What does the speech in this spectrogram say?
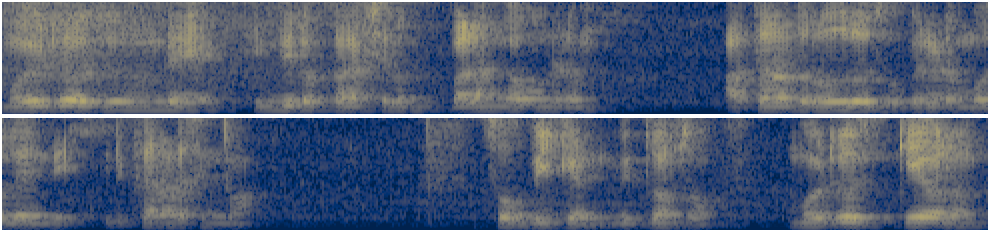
మొదటి రోజు నుండే హిందీలో కలెక్షన్ బలంగా ఉండడం ఆ తర్వాత రోజు రోజుకు పెరగడం మొదలైంది. ఇది కన్నడ సినిమా. సో వీకెండ్ విధ్వంసం. మొదటి రోజు కేవలం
